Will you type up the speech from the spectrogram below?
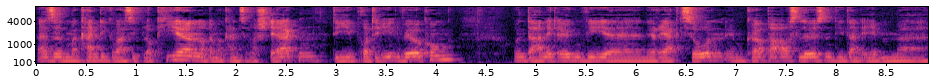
Also man kann die quasi blockieren oder man kann sie verstärken, die Proteinwirkung und damit irgendwie äh, eine Reaktion im Körper auslösen, die dann eben äh,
